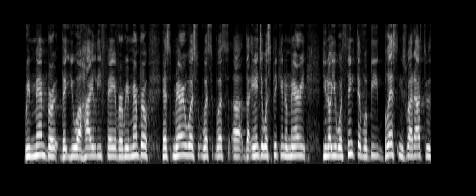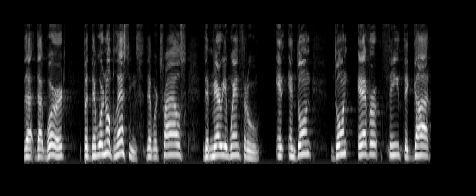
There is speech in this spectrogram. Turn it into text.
remember that you are highly favored. Remember, as Mary was, was, was uh, the angel was speaking to Mary, you know, you would think there would be blessings right after that, that word, but there were no blessings. There were trials that Mary went through. And, and don't, don't ever think that God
